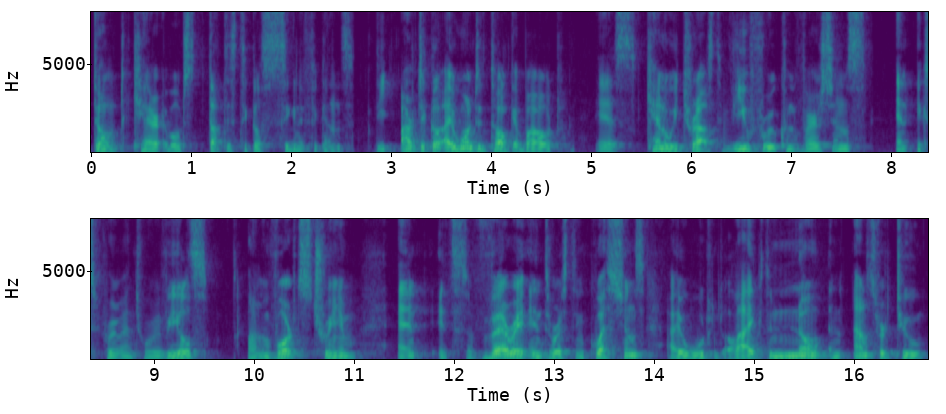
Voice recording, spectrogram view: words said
don't care about statistical significance. The article I want to talk about is Can we trust view through conversions and experiment reveals on WordStream? And it's very interesting questions I would like to know an answer to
